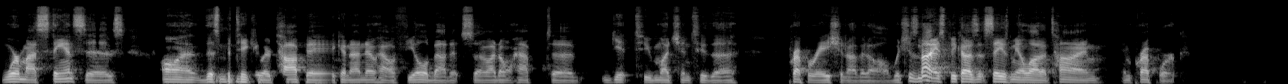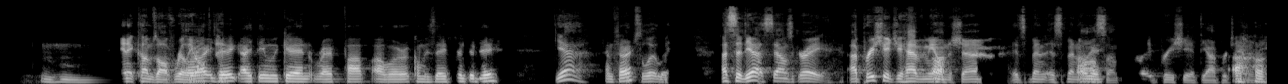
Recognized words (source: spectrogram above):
where my stance is on this mm-hmm. particular topic and I know how I feel about it. So I don't have to get too much into the preparation of it all, which is nice because it saves me a lot of time in prep work. Mm-hmm. And it comes off really All right, Jake, I think we can wrap up our conversation today. Yeah. I'm sorry? Absolutely. I said, yeah, sounds great. I appreciate you having me oh. on the show. It's been it's been okay. awesome. Really appreciate the opportunity. Uh,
